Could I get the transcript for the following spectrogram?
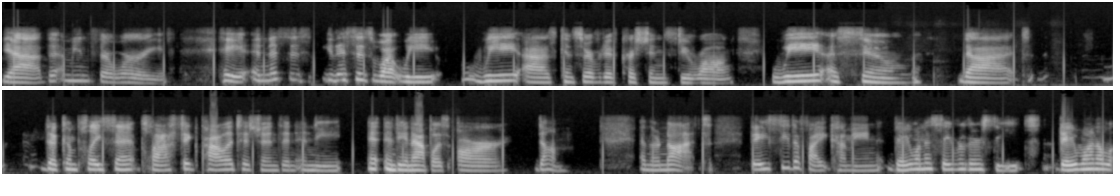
Yeah, that means they're worried. Hey, and this is this is what we we as conservative Christians do wrong. We assume that the complacent plastic politicians in Indi- Indianapolis are dumb. And they're not. They see the fight coming. They want to savor their seats. They want to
